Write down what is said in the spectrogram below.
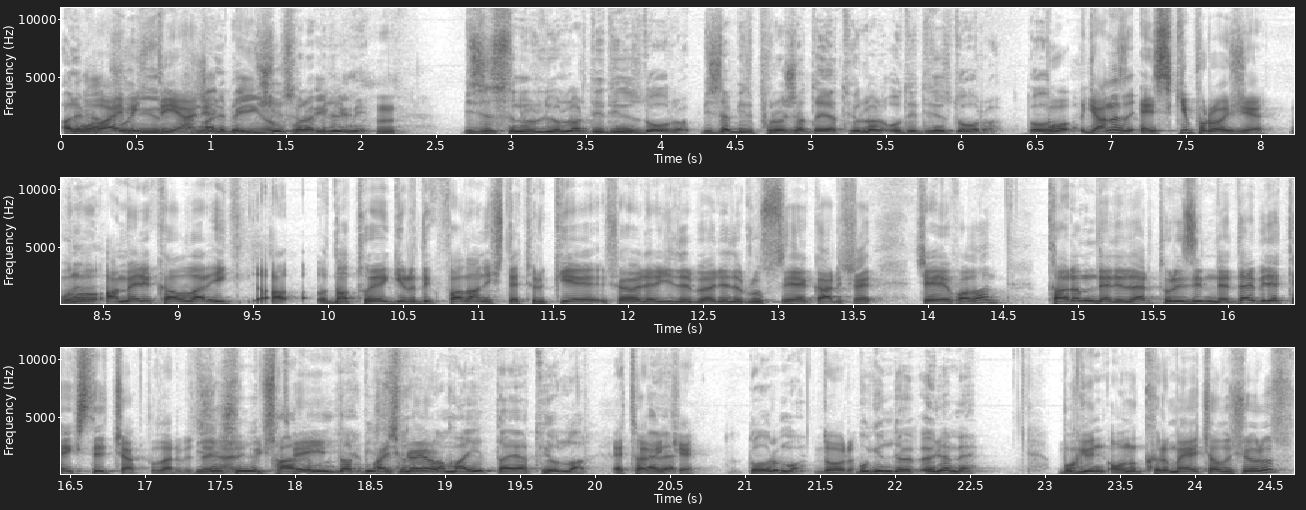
Ali Olay bitti yürütme yani. Ali Bey bir şey sorabilir miyim? Bizi sınırlıyorlar dediğiniz doğru. Bize bir proje dayatıyorlar o dediğiniz doğru. Doğru. Bu yalnız eski proje. Bunu Amerikalılar ilk NATO'ya girdik falan işte Türkiye şöyledir böyledir Rusya'ya karşı şey falan. Tarım dediler, turizm dediler. Bir de tekstil çaktılar bize. Bize yani. şimdi şey. tarımda bir Başka yok. sınırlamayı dayatıyorlar. E, tabii ki. Doğru mu? Doğru. Bugün de öyle mi? Bugün onu kırmaya çalışıyoruz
